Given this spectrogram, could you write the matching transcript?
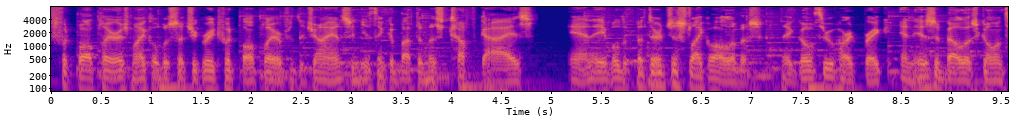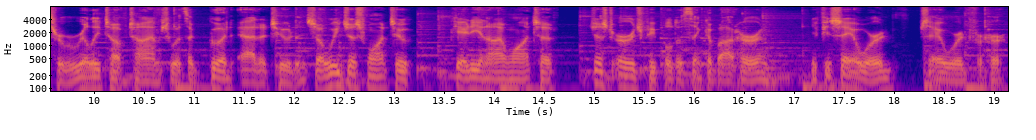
football players. Michael was such a great football player for the Giants, and you think about them as tough guys and able to, but they're just like all of us. They go through heartbreak, and Isabella's going through really tough times with a good attitude. And so we just want to, Katie and I want to just urge people to think about her. And if you say a word, say a word for her.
